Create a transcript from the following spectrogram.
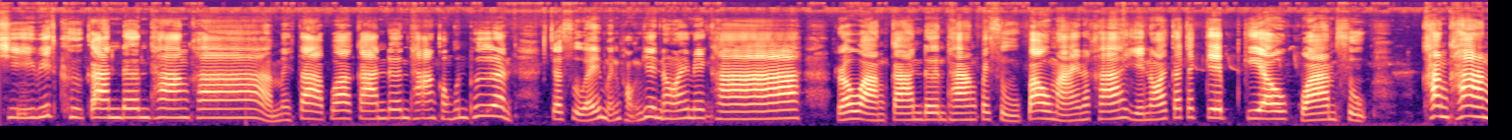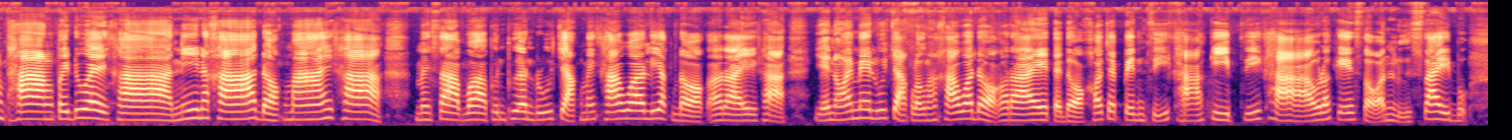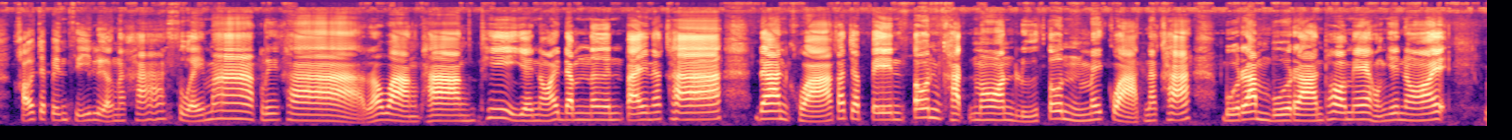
ชีวิตคือการเดินทางค่ะ ไม่ทราบว่าการเดินทางของเพื่อนๆ จะสวยเหมือนของยายน้อยไหมคะ ระหว่างการเดินทางไปสู่เป้าหมายนะคะยายน้อยก็จะเก็บเกี่ยวความสุข ข้างๆทางไปด้วยค่ะ นี่นะคะ ดอกไม้ค่ะ ไม่ทราบว่าเพื่อนๆรู้จักไหมคะว่าเรียกดอกอะไรค่ะยายน้อยไม่รู้จักหรอกนะคะ ว่าดอกอะไร แต่ดอกเขาจะเป็นสีขาวกีบสีขาวแล้วเกสรหรือไส้เขาจะเป็นสีเหลืองนะคะ สวยมากเลยค่ะ ระหว่างทางที่ยายน้อยดำเนินไปนะคะ ด้านขวาก็จะเป็นต้นขัดมอนหรือต้นไม้กวาดนะคะโบราณโบราณพ่อแม่ของยายน้อย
